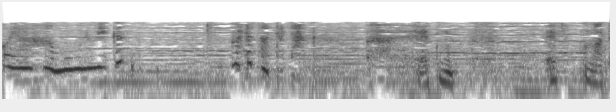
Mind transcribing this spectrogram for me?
ඔය හමු වුණු එක මට සතුටක්. ඒත් ඒත් මට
